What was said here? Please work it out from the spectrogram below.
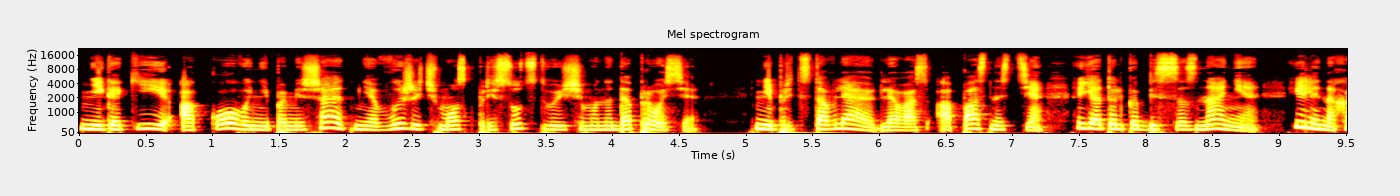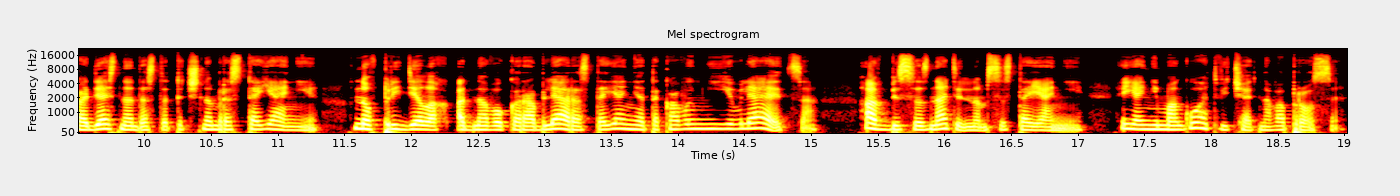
Никакие оковы не помешают мне выжечь мозг присутствующему на допросе. Не представляю для вас опасности, я только без сознания или находясь на достаточном расстоянии, но в пределах одного корабля расстояние таковым не является, а в бессознательном состоянии я не могу отвечать на вопросы.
